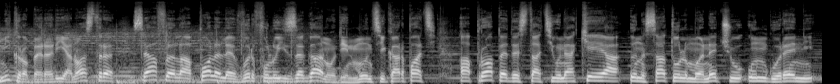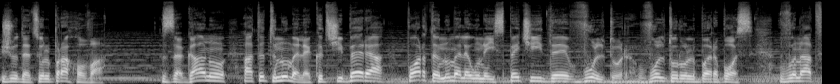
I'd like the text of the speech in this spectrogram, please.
Microberăria noastră se află la poalele vârfului Zăganu din Munții Carpați, aproape de stațiunea Cheia, în satul Măneciu Ungureni, județul Prahova. Zăganu, atât numele cât și berea, poartă numele unei specii de vultur, vulturul bărbos, vânat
